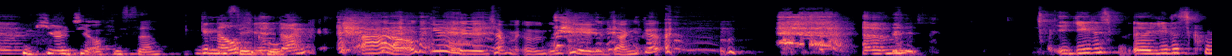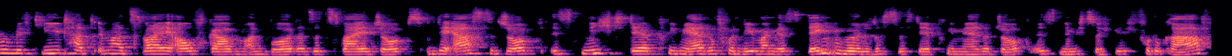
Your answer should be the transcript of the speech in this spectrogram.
Ähm, Security Officer. Genau, Seko. vielen Dank. Ah, okay, ich hab, okay, danke. ähm, jedes, äh, jedes Crewmitglied hat immer zwei Aufgaben an Bord, also zwei Jobs. Und der erste Job ist nicht der primäre, von dem man jetzt denken würde, dass das der primäre Job ist, nämlich zum Beispiel Fotograf,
